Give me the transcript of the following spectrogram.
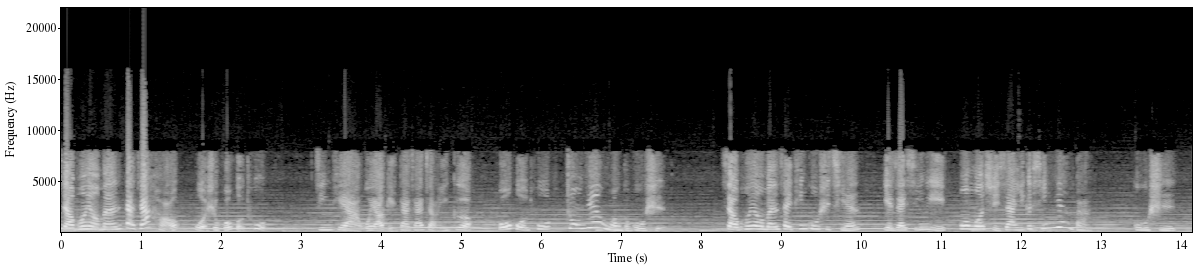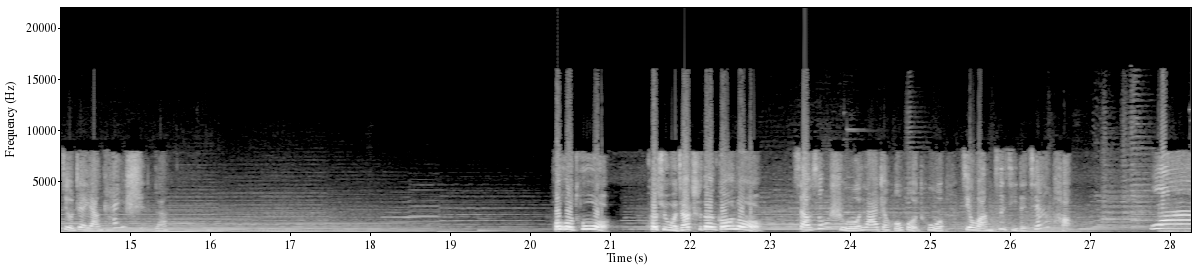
小朋友们，大家好，我是火火兔。今天啊，我要给大家讲一个火火兔种愿望的故事。小朋友们在听故事前，也在心里默默许下一个心愿吧。故事就这样开始了。火火兔，快去我家吃蛋糕喽！小松鼠拉着火火兔就往自己的家跑。哇！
